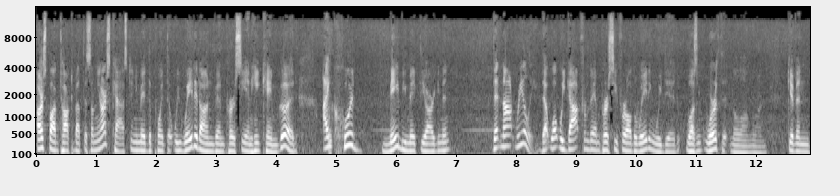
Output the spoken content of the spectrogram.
Arsblog talked about this on the Arscast, and you made the point that we waited on Van Persie and he came good. I could maybe make the argument that not really. That what we got from Van Persie for all the waiting we did wasn't worth it in the long run, given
